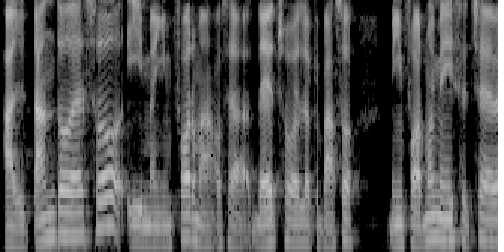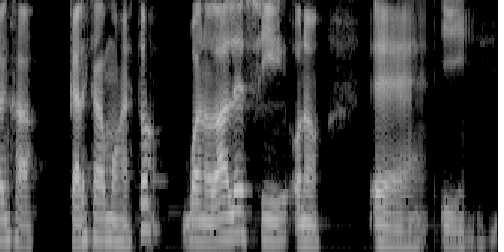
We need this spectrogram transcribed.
al tanto de eso y me informa. O sea, de hecho es lo que pasó me informó y me dice, che, Benja, ¿querés que hagamos esto? Bueno, dale, sí o no. Eh, y,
